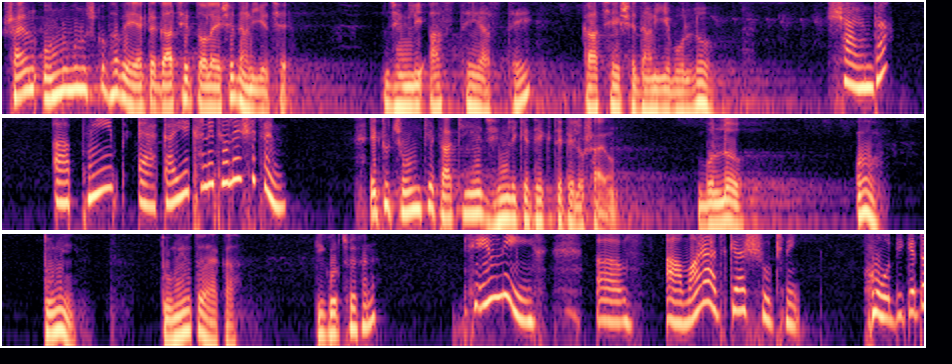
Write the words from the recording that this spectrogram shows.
সায়ন অন্যমনস্কভাবে একটা গাছের তলায় এসে দাঁড়িয়েছে। ঝিমলি আস্তে আস্তে কাছে এসে দাঁড়িয়ে বলল সায়নদা আপনি একাই এখানে চলে এসেছেন? একটু চমকে তাকিয়ে ঝিমলিকে দেখতে পেল সায়ন। বলল ও তুমি? তুমিও তো একা। কি করছ এখানে? এমনি আমার আজকে আর শ্যুট নেই। ওদিকে তো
